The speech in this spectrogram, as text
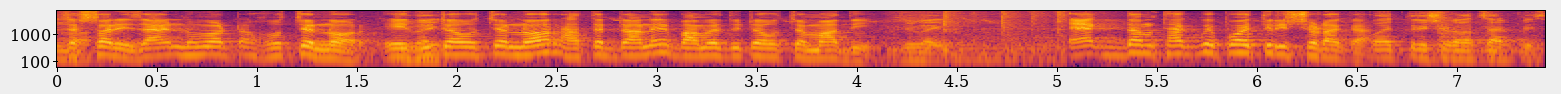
এটা সরি হোমাটা হচ্ছে নর। এই দুইটা হচ্ছে নর হাতের ডানে বামের দুইটা হচ্ছে মাদি। জি ভাই। একদম থাকবে পঁয়ত্রিশশো টাকা। পঁয়ত্রিশশো টাকা চার পিস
